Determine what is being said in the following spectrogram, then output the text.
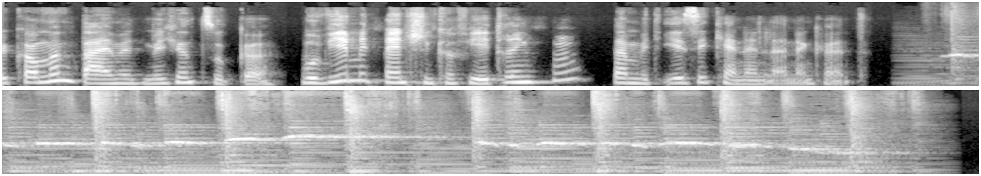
Willkommen bei Mit Milch und Zucker, wo wir mit Menschen Kaffee trinken, damit ihr sie kennenlernen könnt.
